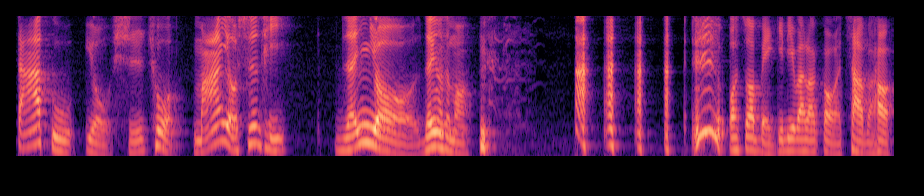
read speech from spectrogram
打鼓有时错，马有失蹄，人有人有什么？我说北基地巴拉够了，差吧哈。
